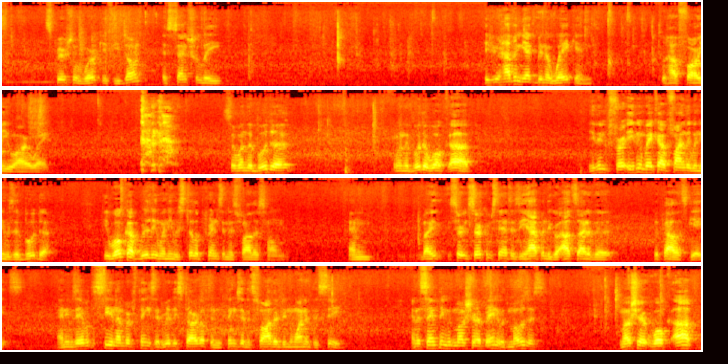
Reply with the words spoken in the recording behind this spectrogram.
spiritual work if you don't essentially, if you haven't yet been awakened to how far you are away. so when the Buddha, when the Buddha woke up, he didn't, he didn't wake up finally when he was a Buddha. He woke up really when he was still a prince in his father's home. And by certain circumstances, he happened to go outside of the, the palace gates. And he was able to see a number of things that really startled him, things that his father didn't want him to see. And the same thing with Moshe Rabbeinu, with Moses. Moshe woke up,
